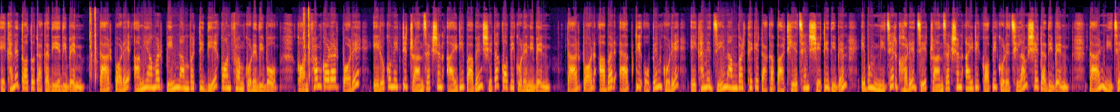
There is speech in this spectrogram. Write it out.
এখানে তত টাকা দিয়ে দিবেন। তারপরে আমি আমার পিন নাম্বারটি দিয়ে কনফার্ম করে দিব। কনফার্ম করার পরে এরকম একটি ট্রানজ্যাকশন আইডি পাবেন, সেটা কপি করে নেবেন। তারপর আবার অ্যাপটি ওপেন করে এখানে যে নাম্বার থেকে টাকা পাঠিয়েছেন সেটি দিবেন এবং নিচের ঘরে যে ট্রানজ্যাকশন আইডি কপি করেছিলাম সেটা দিবেন। তার নিচে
